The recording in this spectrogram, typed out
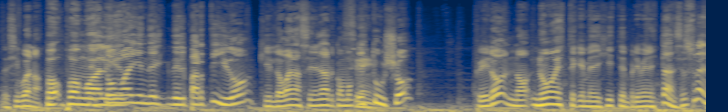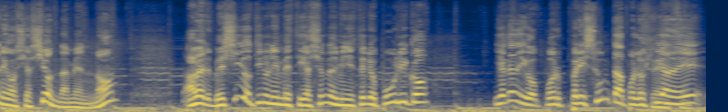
Decir, bueno, Po- pongo a alguien- tomo a alguien del, del partido que lo van a señalar como Sí. que es tuyo, pero no, no este que me dijiste en primera instancia. Es una negociación también, ¿no? A ver, Bellido tiene una investigación del Ministerio Público. Y acá digo, por presunta apología Sí, de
